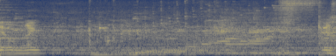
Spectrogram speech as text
Zwei Augen rein. Tschüss.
